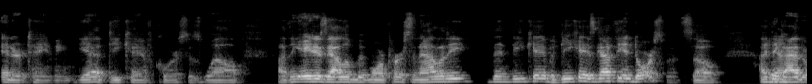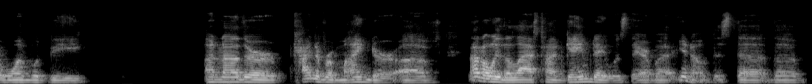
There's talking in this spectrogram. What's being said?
entertaining. Yeah, DK of course as well. I think AJ's got a little bit more personality than DK, but DK's got the endorsement. So I think Yeah. either one would be another kind of reminder of not only the last time game day was there, but you know, this the the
